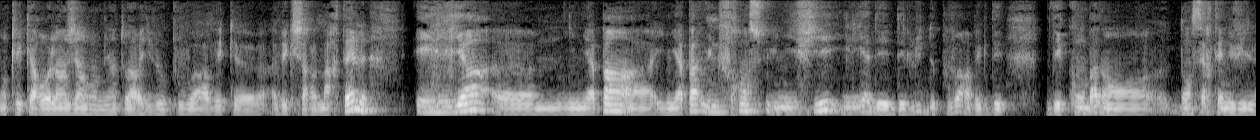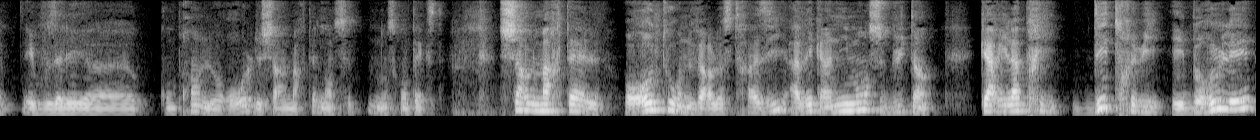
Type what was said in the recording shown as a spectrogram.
Donc les Carolingiens vont bientôt arriver au pouvoir avec, euh, Charles Martel. Et il y a, il n'y a pas, une France unifiée. Il y a des, luttes de pouvoir avec des, combats dans, certaines villes. Et vous allez comprendre le rôle de Charles Martel dans ce contexte. Charles Martel retourne vers l'Austrasie avec un immense butin car il a pris, détruit et brûlé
